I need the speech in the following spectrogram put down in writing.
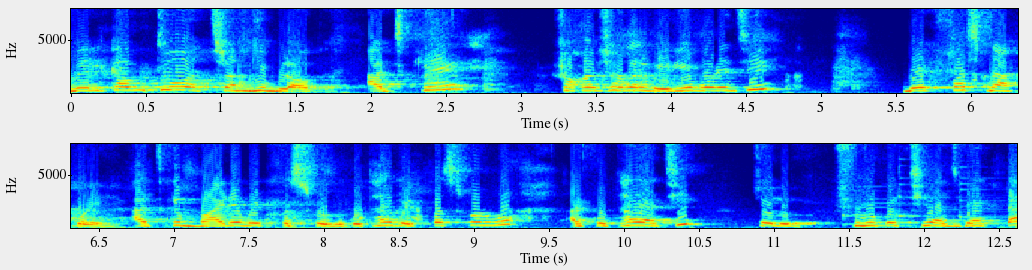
ওয়েলকাম টু অচরঙ্গি ব্লগ আজকে সকাল সকাল বেরিয়ে পড়েছি। ব্রেকফাস্ট না করে, আজকে বাইরে ব্রেকফাস্ট করব। কোথায় ব্রেকফাস্ট করব আর কোথায় আছি? চলুন, শুরু করছি আজকে একটা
